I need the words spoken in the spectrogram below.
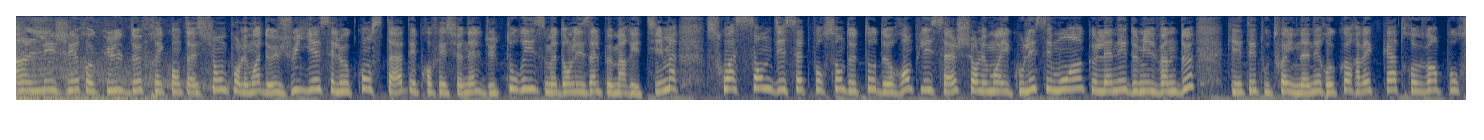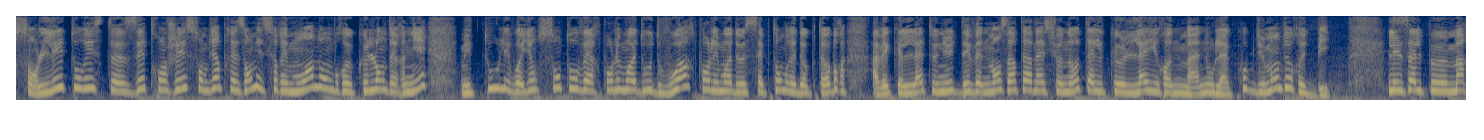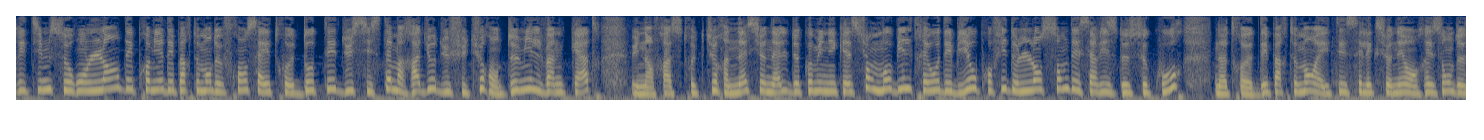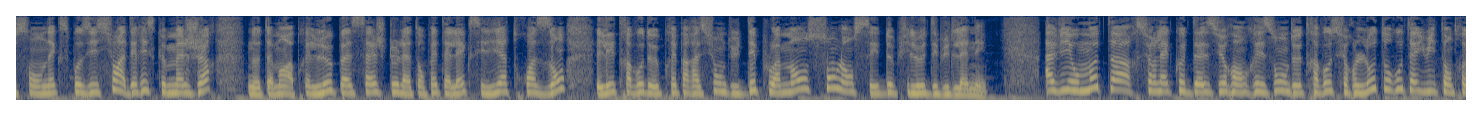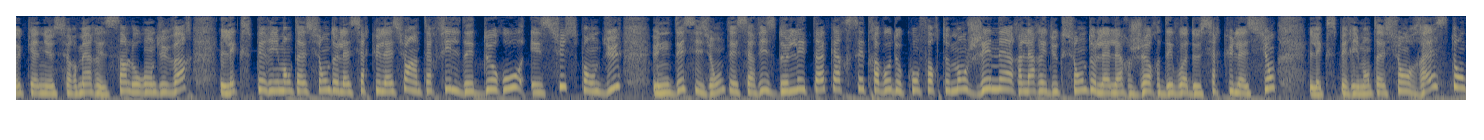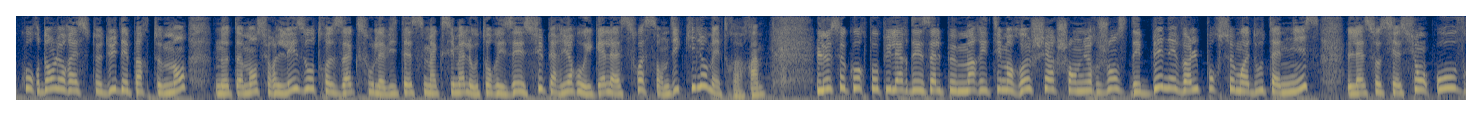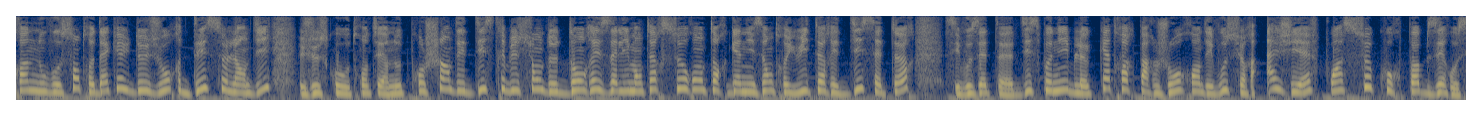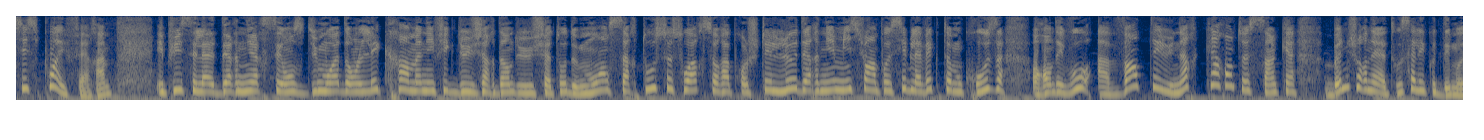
Un léger recul de fréquentation pour le mois de juillet, c'est le constat des professionnels du tourisme dans les Alpes-Maritimes. 77% de taux de remplissage sur le mois écoulé, c'est moins que l'année 2022, qui était toutefois une année record avec 80%. Les touristes étrangers sont bien présents, mais seraient moins nombreux que l'an dernier. Mais tous les voyants sont ouverts pour le mois d'août, voire pour les mois de septembre et d'octobre, avec la tenue d'événements internationaux tels que l'Ironman ou la Coupe du Monde de rugby. Les Alpes-Maritimes seront l'un des premiers départements de France à être doté du système radio du futur en 2024, une infrastructure nationale de communication mobile très haut débit au profit de l'ensemble des services de secours. Notre département a été sélectionné en raison de son exposition à des risques majeurs, notamment après le passage de la tempête Alex il y a trois ans. Les travaux de préparation du déploiement sont lancés depuis le début de l'année. Avis aux motards sur la côte d'Azur en raison de travaux sur l'autoroute A8 entre Cagnes-sur-Mer et Saint-Laurent-du-Var. L'expérimentation de la circulation interfile des deux roues est suspendue. Une décision des services de l'État car ces travaux de confortement génèrent la réduction de la largeur des voies de circulation. L'expérimentation reste en cours dans le reste du département, notamment sur les autres axes où la vitesse maximale autorisée est supérieure ou égale à 70 km heure. Le Secours populaire des Alpes-Maritimes recherche en urgence des bénévoles pour ce mois d'août à Nice. L'association ouvre un nouveau centre d'accueil de jour dès ce lundi. Jusqu'au 31 août prochain, des distributions de denrées alimentaires seront organisées entre 8h et 17h. Si vous êtes disponible 4 heures par jour, rendez-vous sur agf.secourspop06.fr. Et puis, c'est la dernière séance du mois dans l'écrin magnifique du jardin du château de Moinsartou. Ce soir sera projeté le dernier Mission Impossible avec Tom Cruise. Rendez-vous à 21h45. Bonne journée à tous à l'écoute des mots.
